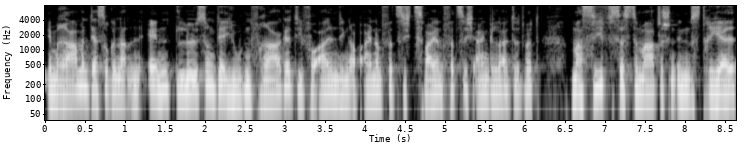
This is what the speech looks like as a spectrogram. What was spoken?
Im Rahmen der sogenannten Endlösung der Judenfrage, die vor allen Dingen ab 41, 42 eingeleitet wird, massiv systematisch und industriell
